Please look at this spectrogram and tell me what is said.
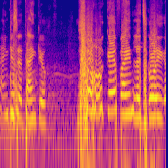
thank you sir thank you okay fine let's go ಈಗ.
